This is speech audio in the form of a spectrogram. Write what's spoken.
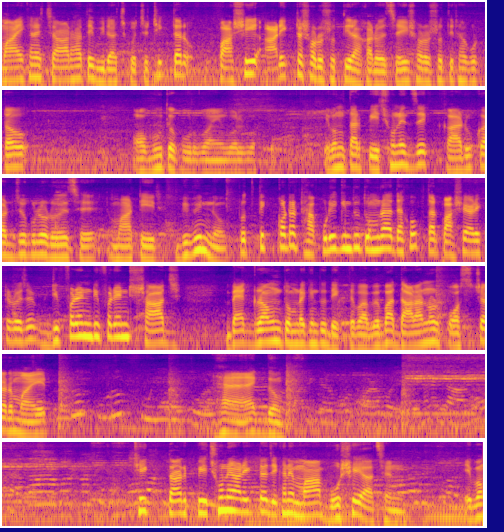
মা এখানে চার হাতে বিরাজ করছে। ঠিক তার পাশেই আরেকটা সরস্বতী রাখা রয়েছে। এই সরস্বতী ঠাকুরটাও অভূতপূর্ব, আমি বলব। এবং তার পেছনের যে কারুকার্যগুলো রয়েছে, মাটির বিভিন্ন, প্রত্যেক কটা ঠাকুরই কিন্তু তোমরা দেখো, তার পাশে আরেকটা রয়েছে ডিফারেন্ট ডিফারেন্ট সাজ ব্যাকগ্রাউন্ড তোমরা কিন্তু দেখতে পাবে বা দাঁড়ানোর পশ্চার মায়ের হ্যাঁ একদম। ঠিক তার পেছনে আরেকটা যেখানে মা বসে আছেন এবং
